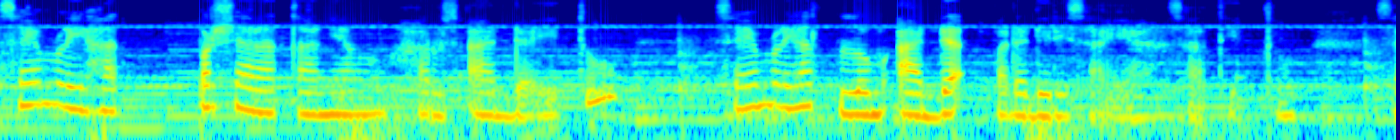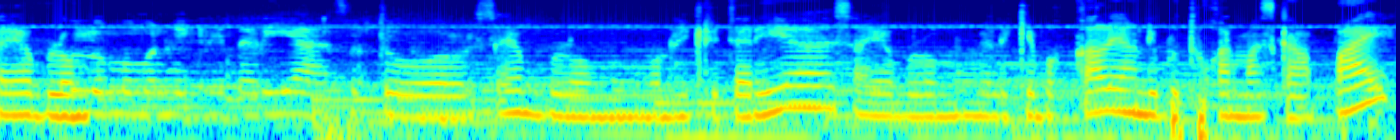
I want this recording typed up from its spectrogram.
saya melihat persyaratan yang harus ada itu saya melihat belum ada pada diri saya saat itu. Saya belum belum memenuhi kriteria. Betul, saya belum memenuhi kriteria, saya belum memiliki bekal yang dibutuhkan maskapai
